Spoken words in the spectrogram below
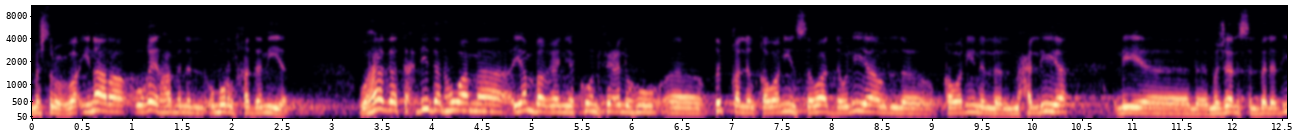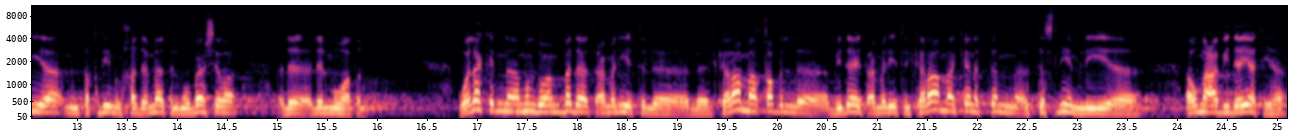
مشروع وإنارة وغيرها من الأمور الخدمية. وهذا تحديدا هو ما ينبغي أن يكون فعله آه، طبقا للقوانين سواء الدولية أو القوانين المحلية لمجالس البلدية من تقديم الخدمات المباشرة للمواطن. ولكن منذ أن بدأت عملية الكرامة قبل بداية عملية الكرامة كانت تم التسليم ل أو مع بدايتها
